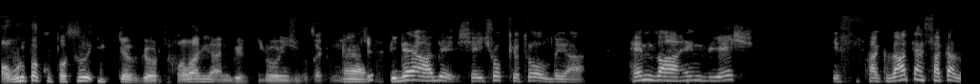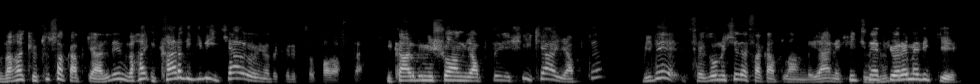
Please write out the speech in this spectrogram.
Avrupa Kupası ilk kez gördü falan yani bir sürü oyuncu bu takımdaki. Evet. Bir de abi şey çok kötü oldu ya. Hem Zaha hem Ziyech e, zaten sakat, Zaha kötü sakat geldi. Zaha Icardi gibi iki ay oynadı Crystal Palace'ta. Icardi'nin şu an yaptığı işi iki ay yaptı. Bir de sezon içi de sakatlandı. Yani hiç net hı. göremedik ki.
